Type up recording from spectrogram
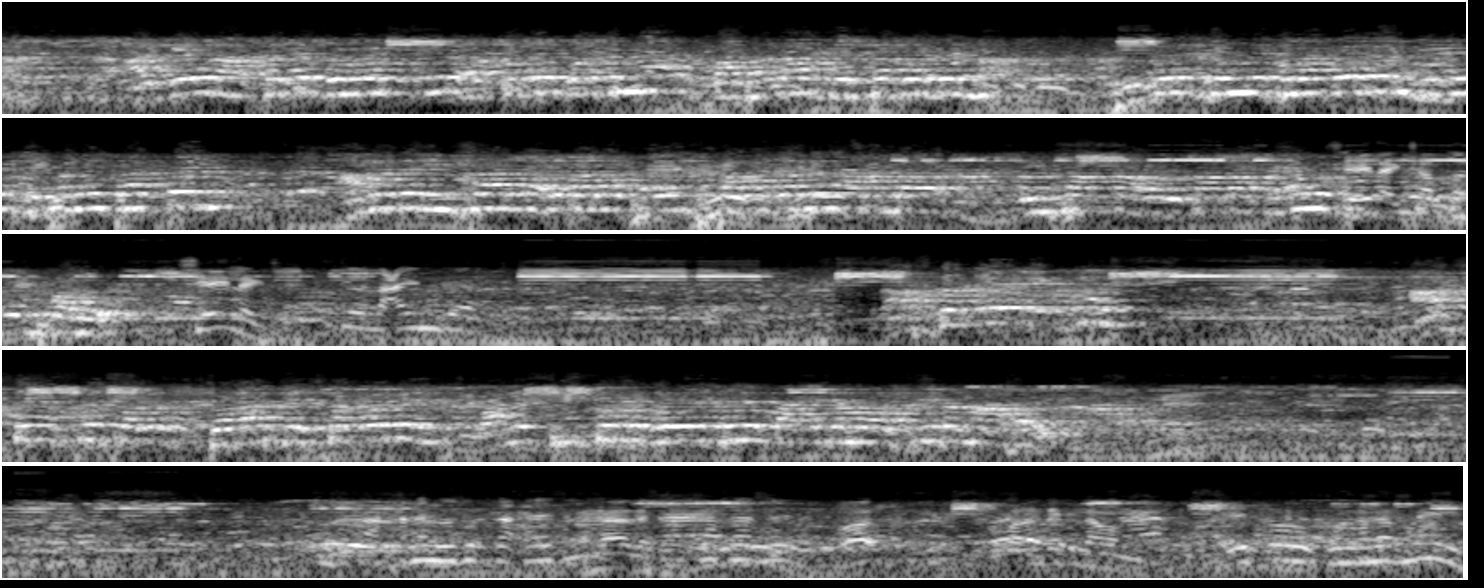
আর কেউ রাস্তাতে কোনো রকমের হস্তক্ষেপ করবেন না, বাধা দেওয়ার চেষ্টা করবেন না। ভিতরের জন্য ক্ষমা করবেন, ভিতরে যেখানেই থাকবেন। আমাদের ইনশাআল্লাহ হ্যাঁ ওখানে দেখলাম এই তো খুললাম নেই।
